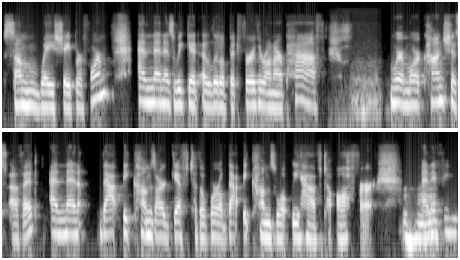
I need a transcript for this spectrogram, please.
some way shape or form and then as we get a little bit further on our path we're more conscious of it and then that becomes our gift to the world that becomes what we have to offer mm-hmm. and if you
